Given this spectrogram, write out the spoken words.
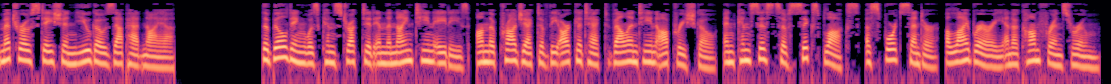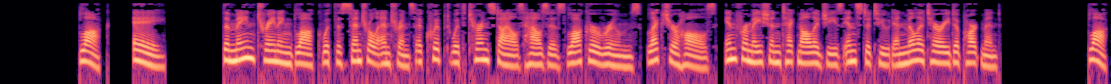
metro station Yugo-Zapadnaya. The building was constructed in the 1980s, on the project of the architect Valentin Oprishko, and consists of six blocks, a sports center, a library and a conference room. Block A the main training block with the central entrance equipped with turnstiles houses locker rooms, lecture halls, Information Technologies Institute and Military Department. Block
